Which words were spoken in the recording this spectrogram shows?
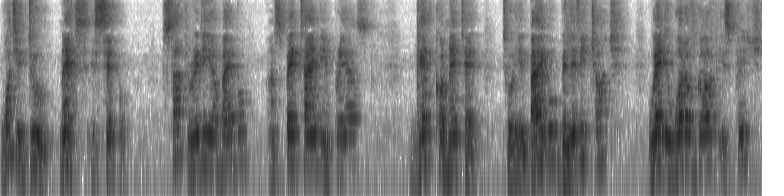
What you do next is simple. Start reading your Bible and spend time in prayers. Get connected to a Bible believing church where the Word of God is preached.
